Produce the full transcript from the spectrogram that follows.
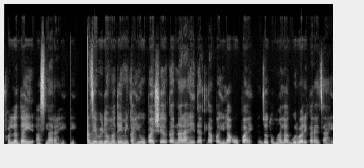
फलदायी असणार आहे. आज या व्हिडिओमध्ये मी काही उपाय शेअर करणार आहे. त्यातला पहिला उपाय जो तुम्हाला गुरुवारी करायचा आहे.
